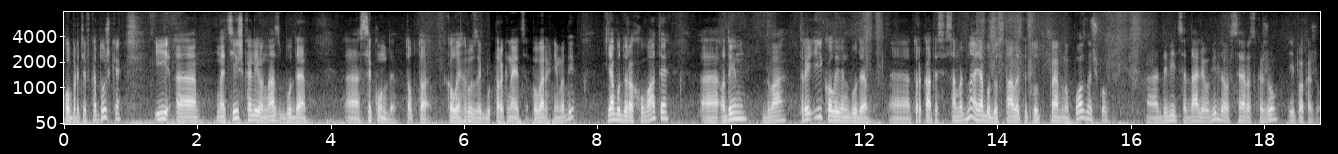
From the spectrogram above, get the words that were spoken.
обертів катушки. І е, на цій шкалі у нас буде е, секунди. Тобто, коли грузик торкнеться поверхні води, я буду рахувати е, 1, 2, 3. І коли він буде е, торкатися саме дна, я буду ставити тут певну позначку. Е, Дивіться далі у відео, все розкажу і покажу.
